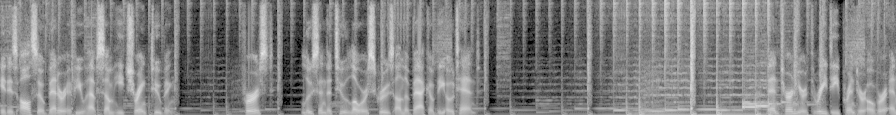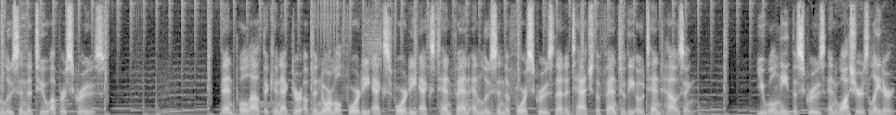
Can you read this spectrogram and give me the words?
It is also better if you have some heat shrink tubing. First, loosen the two lower screws on the back of the hot end. Then turn your 3D printer over and loosen the two upper screws. Then pull out the connector of the normal 40x40x10 fan and loosen the four screws that attach the fan to the hot end housing. You will need the screws and washers later,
